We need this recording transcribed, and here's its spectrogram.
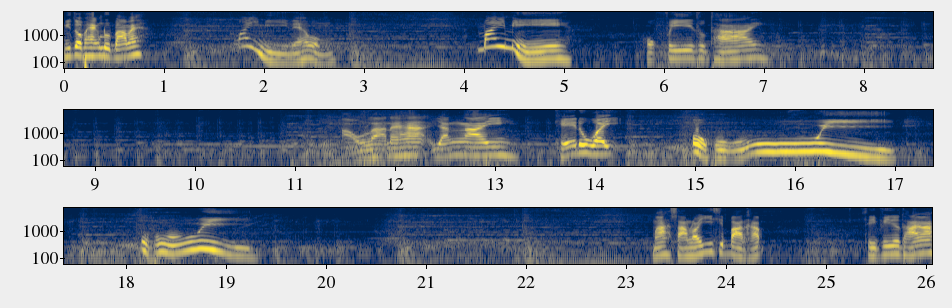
มีตัวแพงหลุดมาไหม ไม่มีนะครับผม ไม่มีหกฟรีสุดท้าย เอาละนะฮะ ยังไง เคด้วย โอ้โหยโอ้โห มา 320 บาทครับสี่ฟีสุดท้ายมา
